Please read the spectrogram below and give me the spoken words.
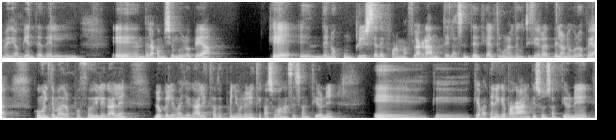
medio ambiente eh, de la Comisión Europea que eh, de no cumplirse de forma flagrante la sentencia del Tribunal de Justicia de la Unión Europea con el tema de los pozos ilegales, lo que le va a llegar al Estado español, en este caso van a ser sanciones eh, que, va a tener que pagar y que son sanciones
